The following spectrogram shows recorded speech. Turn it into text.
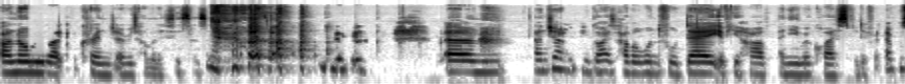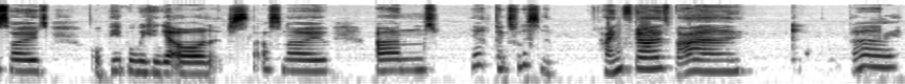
I normally like cringe every time Alicia says it. um, and yeah, I hope you guys have a wonderful day. If you have any requests for different episodes or people we can get on, just let us know. And yeah, thanks for listening. Thanks, guys. Bye. Bye.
